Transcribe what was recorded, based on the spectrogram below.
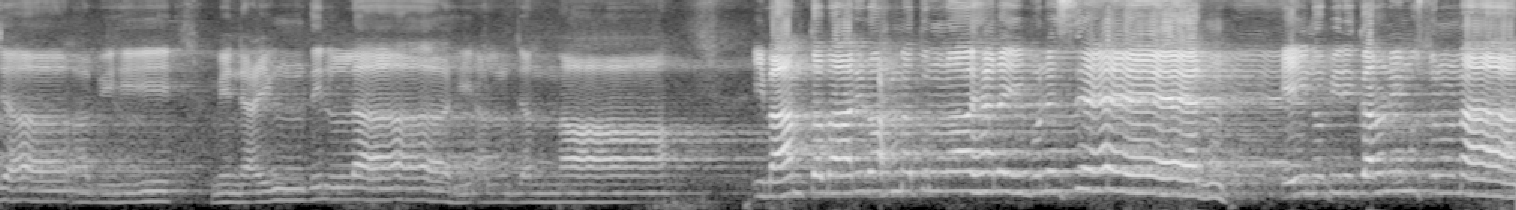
جاء به من عند الله الجنة ইমাম তবারি রহমতুল্লাহ আলাই বলেছেন এই নবীর কারণে মুসলমান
